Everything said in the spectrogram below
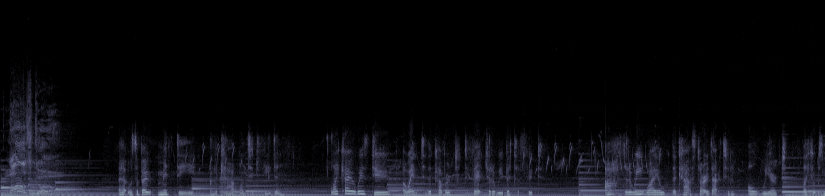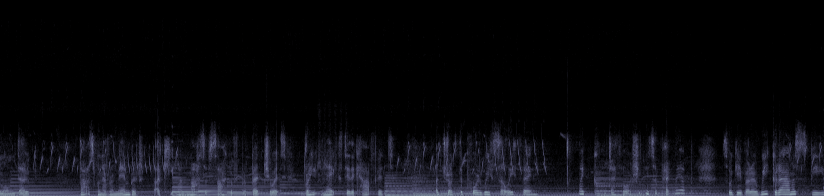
Glasgow! It was about midday and the cat wanted feeding. Like I always do, I went to the cupboard to fetch her a wee bit of food. After a wee while, the cat started acting all weird, like it was longed out. That's when I remembered that I keep my massive sack of barbiturates right next to the cat food. I drugged the poor wee silly thing. My god, I thought she needs a pick me up. So I gave her a wee gram of speed.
